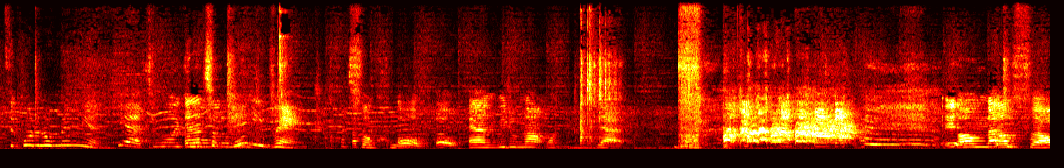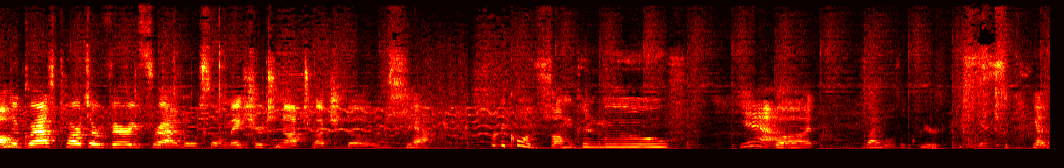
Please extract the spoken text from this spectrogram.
It's a cool little minion. Yeah, it's a really cool. And it's a little minion. piggy bank. That's so cool. Oh, oh. And we do not want that. It- Um, that's a The grass parts are very fragile, so make sure to not touch those. Yeah. Pretty cool. Some can move, Yeah. but eyeballs look weird. He got a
